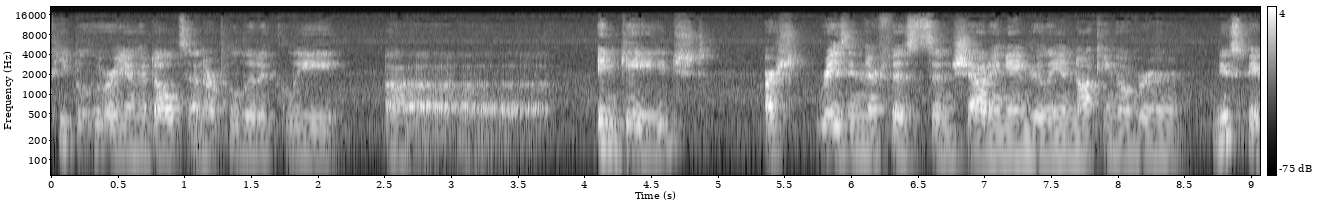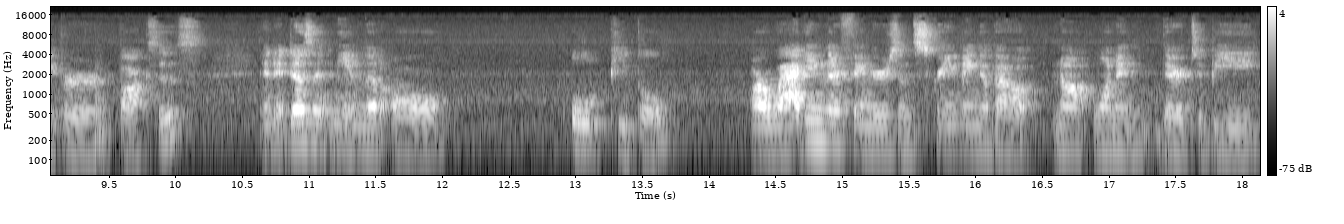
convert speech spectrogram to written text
people who are young adults and are politically uh, engaged are sh- raising their fists and shouting angrily and knocking over newspaper boxes. And it doesn't mean that all old people are wagging their fingers and screaming about not wanting there to be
